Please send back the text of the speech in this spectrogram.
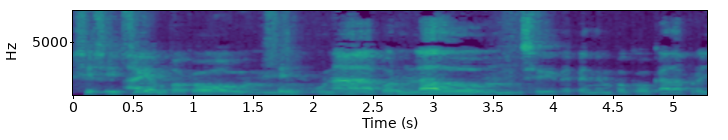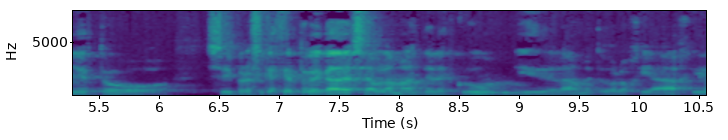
sí, sí, hay un poco una por un lado, sí, depende un poco cada proyecto, sí, pero sí que es cierto que cada vez se habla más del Scrum y de la metodología ágil.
